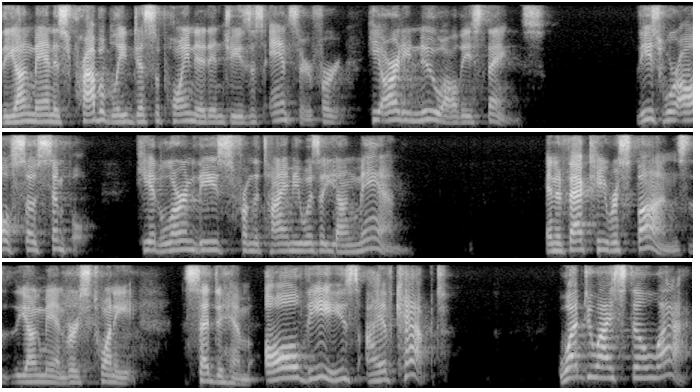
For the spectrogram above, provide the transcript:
the young man is probably disappointed in Jesus' answer, for he already knew all these things. These were all so simple. He had learned these from the time he was a young man. And in fact, he responds, the young man, verse 20, said to him, All these I have kept. What do I still lack?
